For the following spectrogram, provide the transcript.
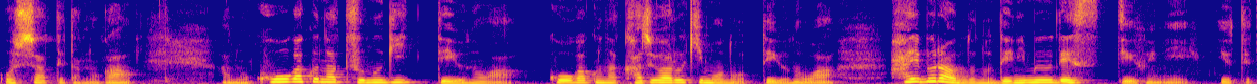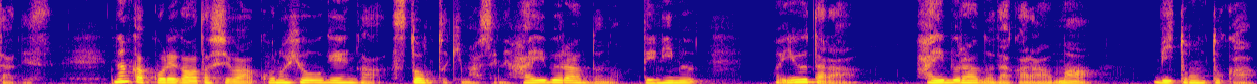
おっしゃってたのがあの高額な紬っていうのは高額なカジュアル着物っていうのはハイブランドのデニムですっていうふうに言ってたんです。なんかこれが私はこの表現がストンときましたねハイブランドのデニム、まあ、言うたらハイブランドだからまあビトンとか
